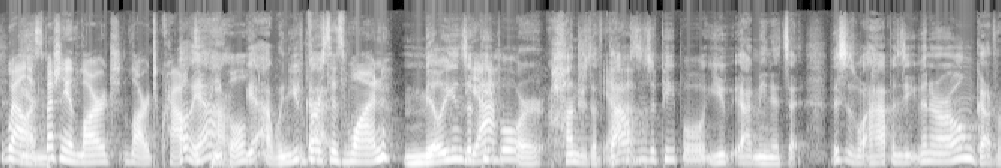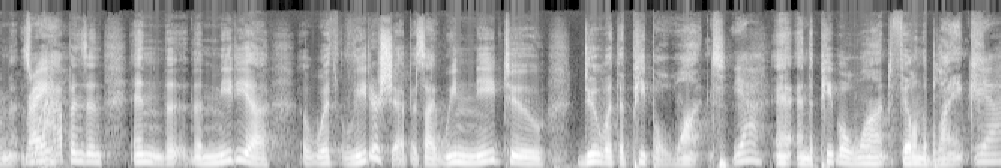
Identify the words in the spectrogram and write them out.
Well, and- especially in large, large crowds Oh, yeah. of people. Yeah, when you've versus one. millions of Yeah. people or hundreds of Yeah. thousands of people you i mean it's a, this is what happens even in our own government it's Right. what happens in in the the media with leadership it's like we need to do what the people want Yeah. and, and the people want fill in the blank Yeah.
